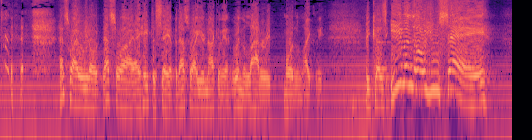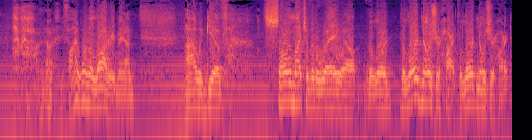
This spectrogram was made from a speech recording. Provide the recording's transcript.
that's why we don't, that's why, I hate to say it, but that's why you're not going to win the lottery more than likely. Because even though you say, if I won the lottery, man, I would give so much of it away. Well, the Lord, the Lord knows your heart. The Lord knows your heart.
